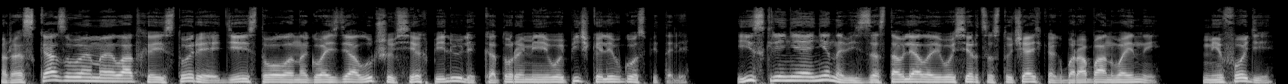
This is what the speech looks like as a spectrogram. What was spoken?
Рассказываемая Ладха история действовала на гвоздя лучше всех пилюлек, которыми его пичкали в госпитале. Искренняя ненависть заставляла его сердце стучать, как барабан войны. Мефодий,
